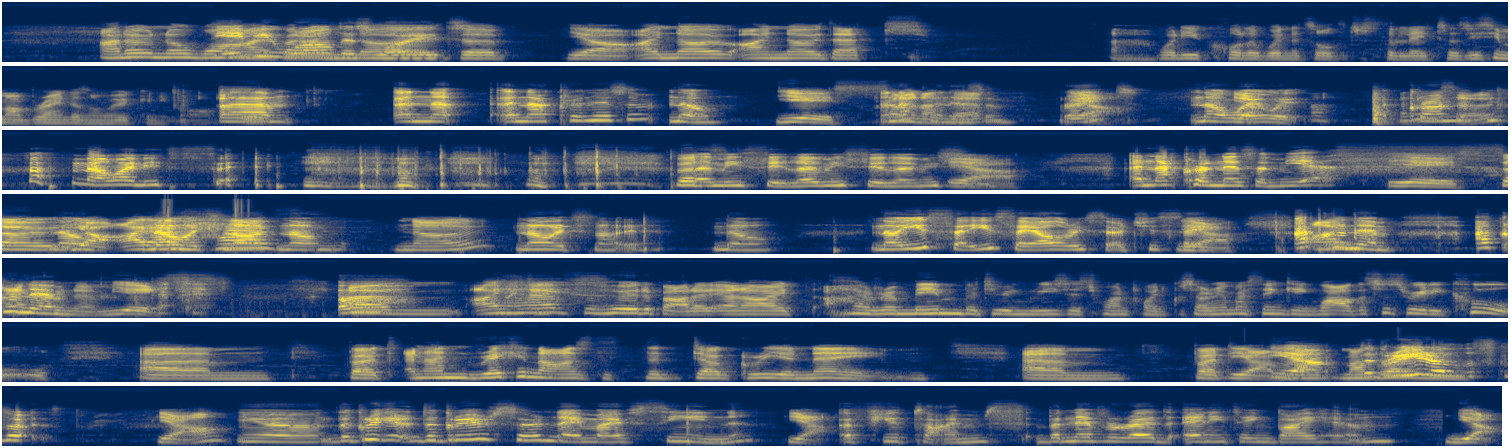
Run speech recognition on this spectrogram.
I don't know why. Baby but world I is wide. The, yeah, I know. I know that. Uh, what do you call it when it's all just the letters? You see, my brain doesn't work anymore. Um, an anachronism? No, yes, something like anachronism, right? Yeah. No, wait, wait. I think Chron- now I need to say. but let me see. Let me see. Let me see. yeah, Anachronism. Yes. yes. So No, yeah, I no, I it's not, no. no, No, it's not. No. No, you say. You say. I'll research. You say. yeah, Acronym. Acronym. acronym. Yes. Oh, um, I have heard about it, and I I remember doing research at one point because I remember thinking, "Wow, this is really cool." Um, but and I recognized the, the Doug Greer name. Um, but yeah, yeah. my, my the brain, Greer. slur- yeah, Yeah. The Greer. The Greer surname I've seen yeah, a few times, but never read anything by him. yeah.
